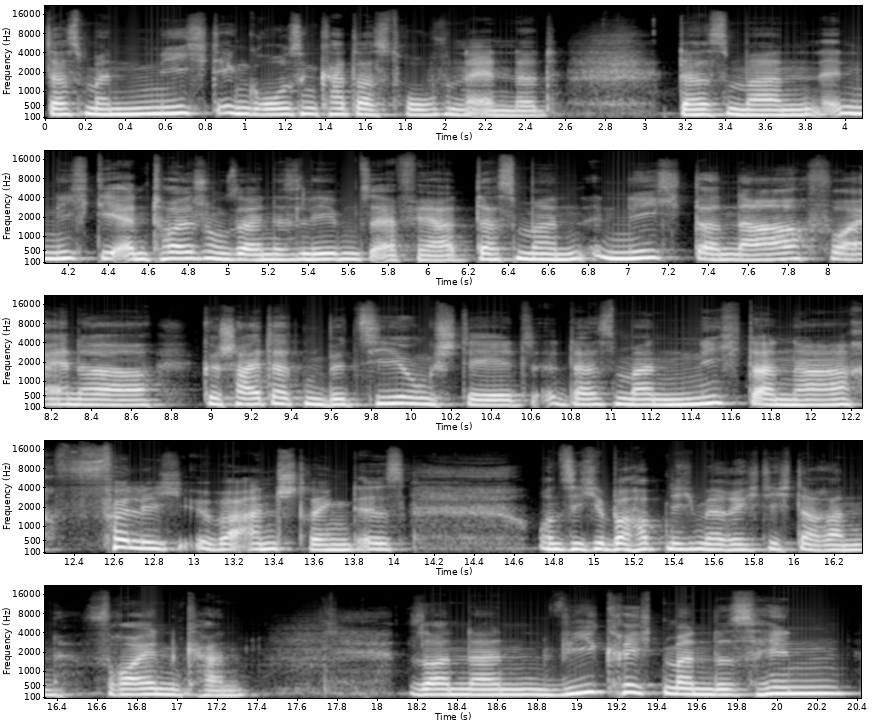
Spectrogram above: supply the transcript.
Dass man nicht in großen Katastrophen endet, dass man nicht die Enttäuschung seines Lebens erfährt, dass man nicht danach vor einer gescheiterten Beziehung steht, dass man nicht danach völlig überanstrengend ist und sich überhaupt nicht mehr richtig daran freuen kann, sondern wie kriegt man das hin,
